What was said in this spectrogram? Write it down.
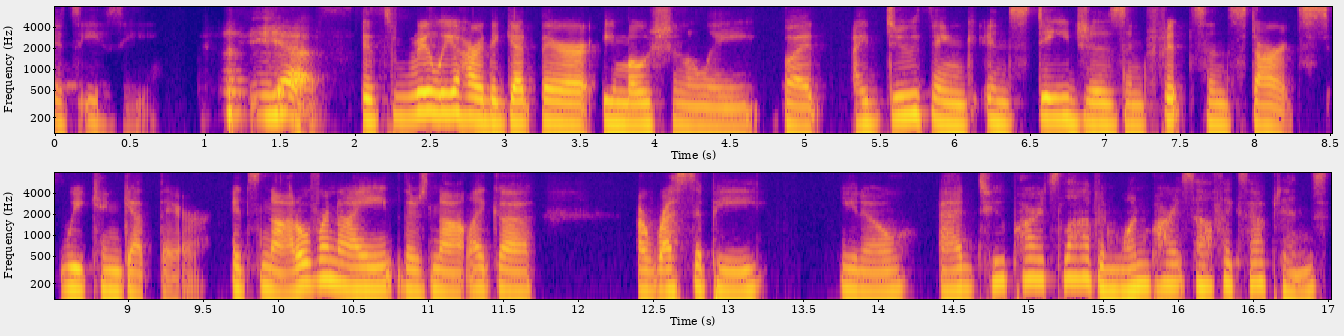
it's easy yes. It's really hard to get there emotionally, but I do think in stages and fits and starts, we can get there. It's not overnight. There's not like a a recipe, you know, add two parts love and one part self-acceptance.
